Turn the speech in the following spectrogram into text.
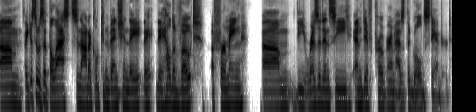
um, I guess it was at the last synodical convention. They they they held a vote affirming um, the residency MDiv program as the gold standard,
